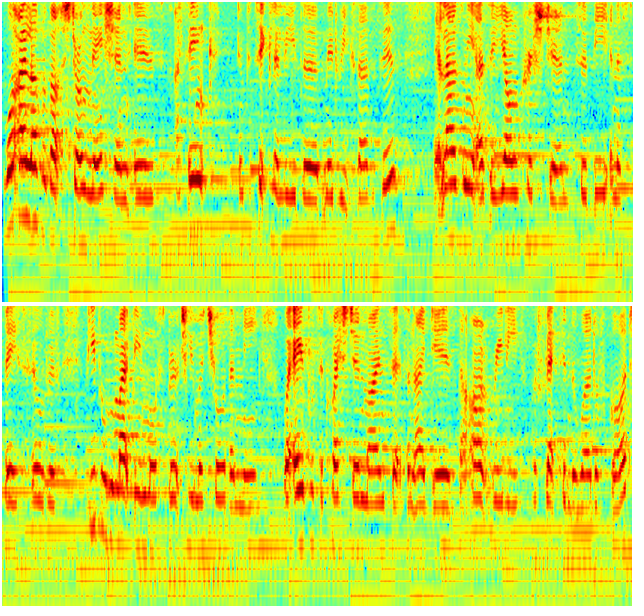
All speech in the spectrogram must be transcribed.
What I love about Strong Nation is I think in particularly the midweek services it allows me as a young Christian to be in a space filled with people who might be more spiritually mature than me. We're able to question mindsets and ideas that aren't really reflecting the Word of God,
